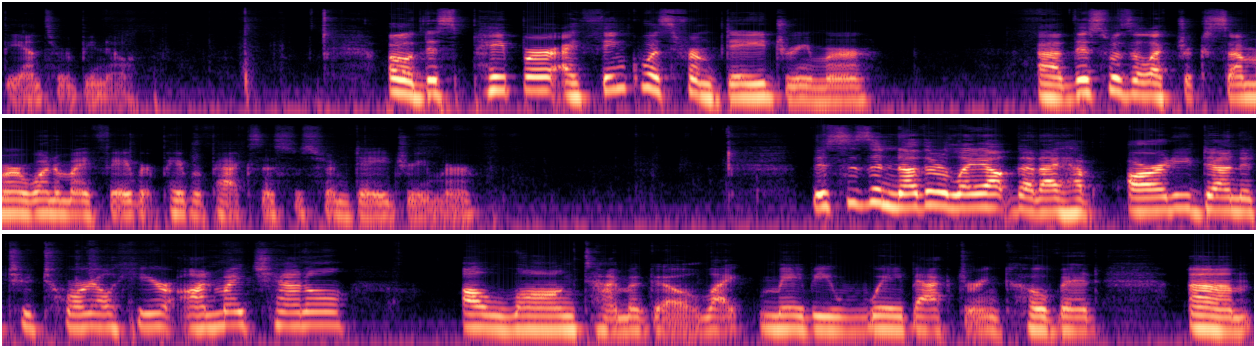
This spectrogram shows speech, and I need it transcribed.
the answer would be no. Oh, this paper I think was from Daydreamer. Uh, this was Electric Summer, one of my favorite paper packs. This was from Daydreamer. This is another layout that I have already done a tutorial here on my channel a long time ago, like maybe way back during COVID. Um,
